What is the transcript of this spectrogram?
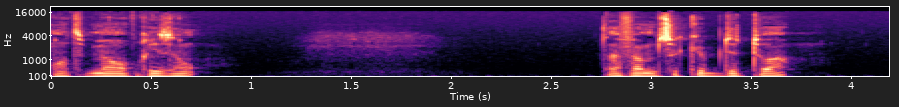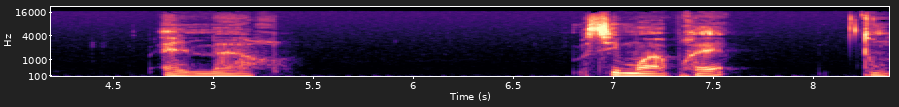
On te met en prison. Ta femme s'occupe de toi. Elle meurt. Six mois après, ton,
